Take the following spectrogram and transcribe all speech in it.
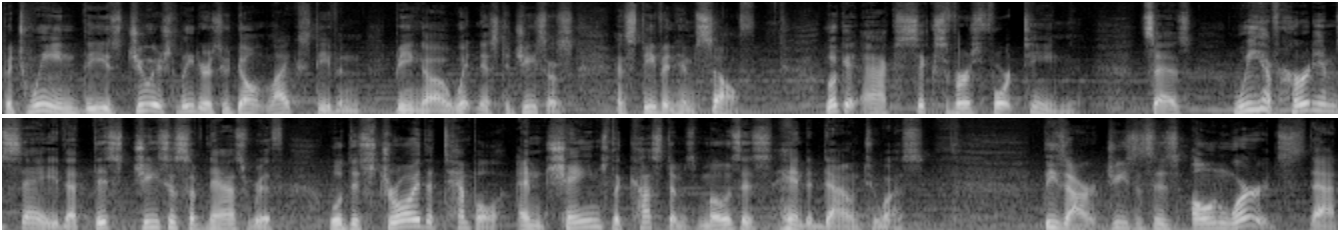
between these Jewish leaders who don't like Stephen being a witness to Jesus and Stephen himself. Look at Acts 6, verse 14. It says, We have heard him say that this Jesus of Nazareth will destroy the temple and change the customs Moses handed down to us. These are Jesus' own words that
